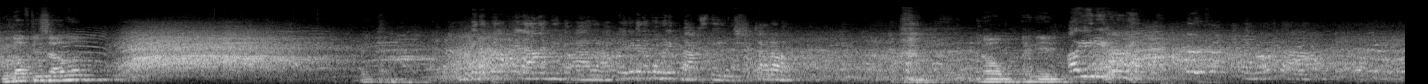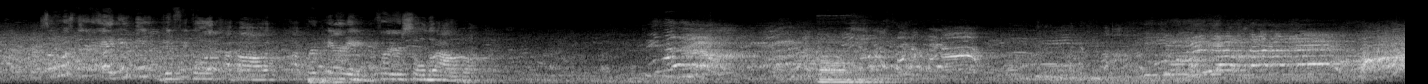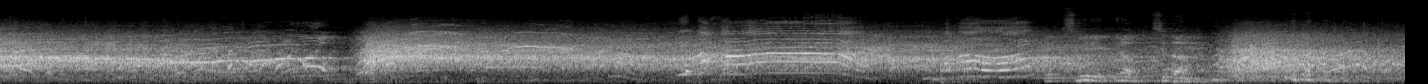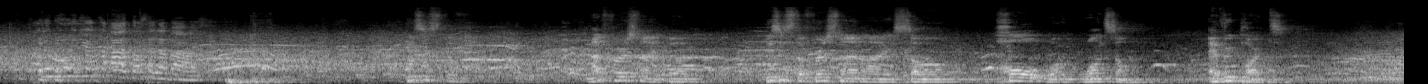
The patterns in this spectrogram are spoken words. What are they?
You love this album? Thank you. Hindi ka pala kailangan dito, Ara. Pwede ka na bumalik backstage. Charot. No, I need. Oh, you need her. I love that. So was there anything difficult about uh, preparing for your solo album? Uh, hey, sweetie, you know, sit down. Alam mo kung yan nakato sa labas. This is the not first time, but this is the first time I saw whole one, one song, every part.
